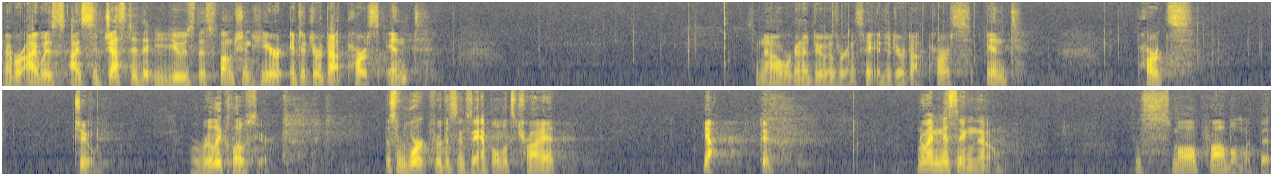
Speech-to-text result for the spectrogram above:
Remember, I was, I suggested that you use this function here, integer.parseInt. So now what we're gonna do is we're gonna say integer.parseInt parts two. We're really close here. This will work for this example. Let's try it. Yeah, good. What am I missing though? A small problem with this.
